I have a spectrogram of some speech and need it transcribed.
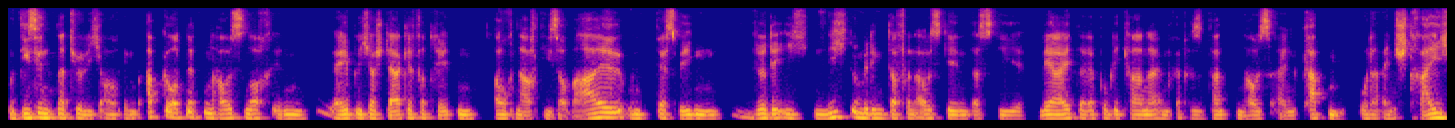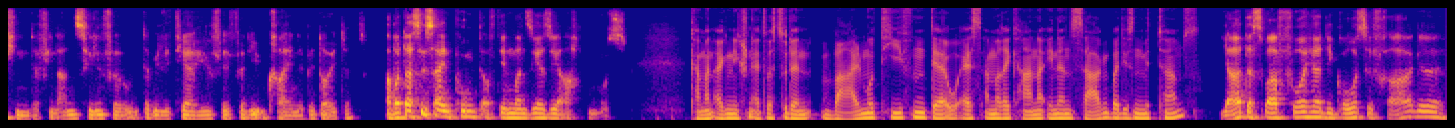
Und die sind natürlich auch im Abgeordnetenhaus noch in erheblicher Stärke vertreten, auch nach dieser Wahl. Und deswegen würde ich nicht unbedingt davon ausgehen, dass die Mehrheit der Republikaner im Repräsentantenhaus ein Kappen oder ein Streichen der Finanzhilfe und der Militärhilfe für die Ukraine bedeutet. Aber das ist ein Punkt, auf den man sehr, sehr achten muss. Kann man eigentlich schon etwas zu den Wahlmotiven der US-AmerikanerInnen sagen bei diesen Midterms? Ja, das war vorher die große Frage.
